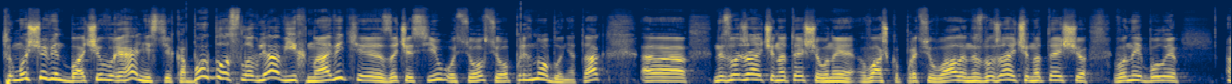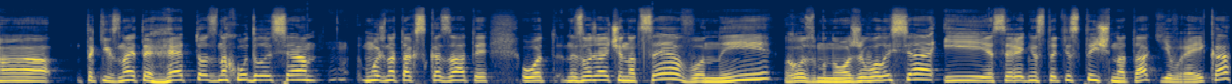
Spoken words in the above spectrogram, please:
Тому що він бачив реальність, яка Бог благословляв їх навіть е, за часів ось цього всього пригноблення. Так? Е, незважаючи на те, що вони важко працювали, незважаючи на те, що вони були таких, знаєте, гетто знаходилися, можна так сказати. От, незважаючи на це, вони розмножувалися, і середньостатистична так, єврейка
